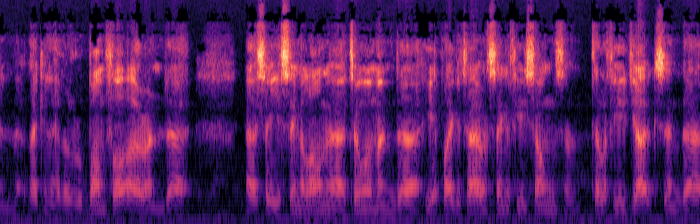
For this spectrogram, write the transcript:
and they can have a little bonfire and. Uh, uh, so you sing along uh, to them and uh, yeah, play guitar and sing a few songs and tell a few jokes and uh,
